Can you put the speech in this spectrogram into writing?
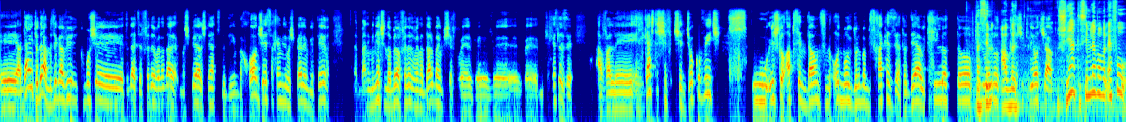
Uh, עדיין, אתה יודע, מזג האוויר, כמו שאתה יודע, אצל פדר ונדל, משפיע על שני הצדדים. נכון שיש שחקנים שזה משפיע עליהם יותר, אני מניח שנדבר על פדר ונדל בהמשך ונתייחס לזה, אבל uh, הרגשת שג'וקוביץ', הוא, יש לו ups and downs מאוד מאוד גדולים במשחק הזה, אתה יודע, הוא התחיל לא טוב, תשים, כאילו אין לו חשק להיות שם. שנייה, תשים לב אבל איפה הוא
